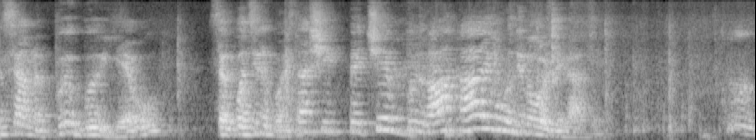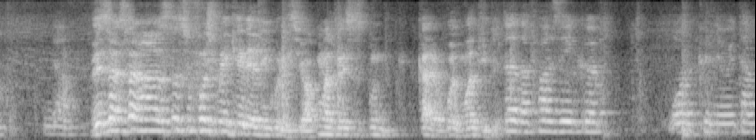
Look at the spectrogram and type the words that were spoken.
înseamnă P, B, eu, să-l conțină pe ăsta și pe C, B, A, care are unul de 90 de grade. Ah, da. Vezi, asta, asta s-a fost șmecheria din culis. Eu acum trebuie să spun care au fost motivele. Da, dar faza e că oricând ne uitam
